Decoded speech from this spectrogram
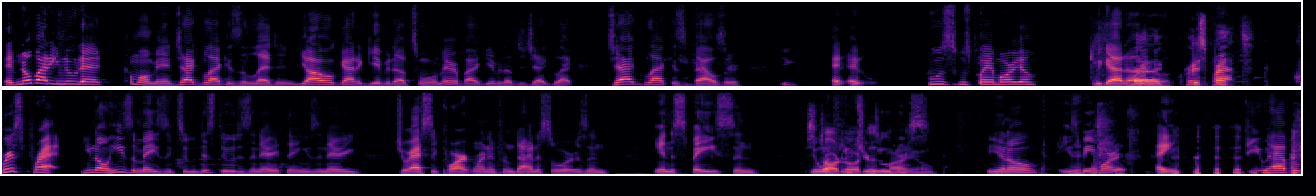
If nobody knew that, come on, man. Jack Black is a legend. Y'all got to give it up to him. Everybody give it up to Jack Black. Jack Black is Bowser. You and, and who's who's playing Mario? We got uh, Mario, Chris Pratt. Chris Pratt. You know he's amazing too. This dude is in everything. He's in every Jurassic Park, running from dinosaurs and into space, and doing Star Lord future movies. Mario. you Yep. know he's being Mario. hey, do you have him?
